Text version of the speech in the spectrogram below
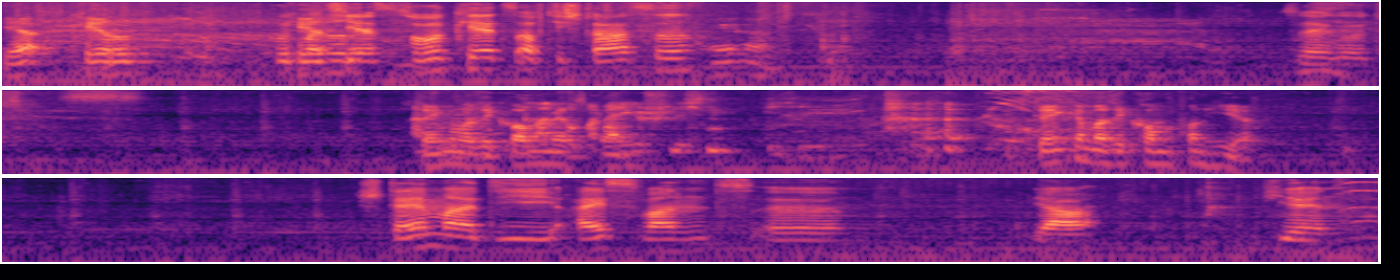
Ja, kill. gut, Kill. Matthias, zurück jetzt auf die Straße. Ja. Sehr gut. Ich denke mal, sie kommen jetzt von, ich denke mal, sie kommen von hier. Stell mal die Eiswand, ähm, ja, hier hin.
